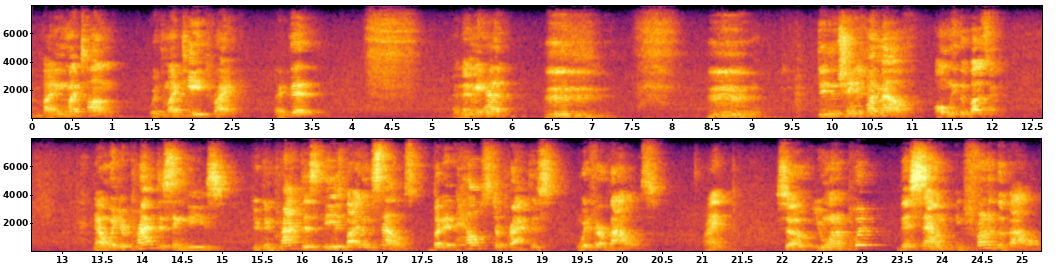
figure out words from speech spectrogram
I'm biting my tongue with my teeth, right? Like this. And then we have didn't change my mouth, only the buzzing. Now when you're practicing these, you can practice these by themselves, but it helps to practice with our vowels, right? So you want to put this sound in front of the vowel,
